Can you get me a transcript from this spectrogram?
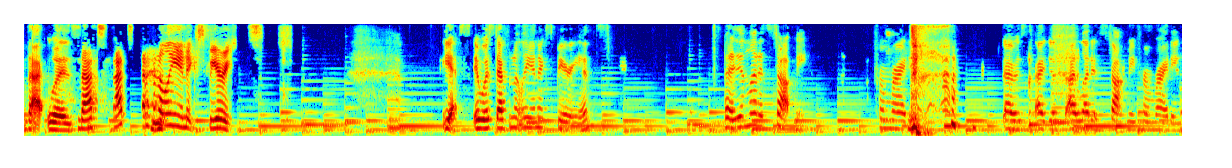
that was That's that's definitely an experience. Yes, it was definitely an experience. But I didn't let it stop me from riding. I was I just I let it stop me from riding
